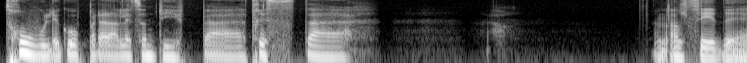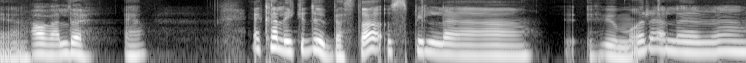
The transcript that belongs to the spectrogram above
utrolig god på det der litt sånn dype, triste En allsidig Ja, veldig. ja, Hva liker du best, da? Å spille humor eller eh,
